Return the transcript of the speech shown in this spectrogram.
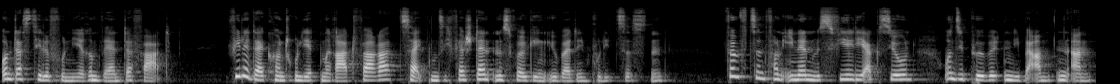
und das Telefonieren während der Fahrt. Viele der kontrollierten Radfahrer zeigten sich verständnisvoll gegenüber den Polizisten. 15 von ihnen missfiel die Aktion und sie pöbelten die Beamten an.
